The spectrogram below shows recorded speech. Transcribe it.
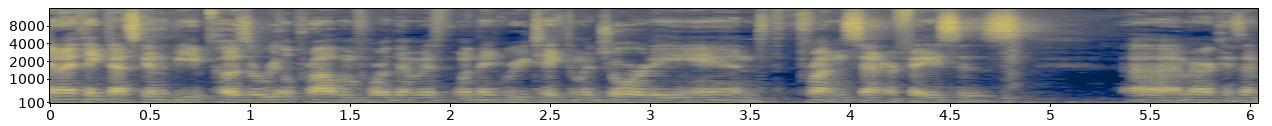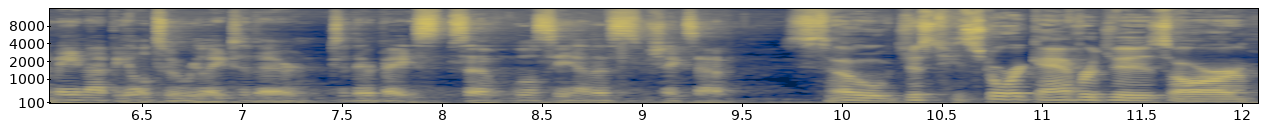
And I think that's going to be pose a real problem for them if when they retake the majority and front and center faces uh, Americans that may not be able to relate to their to their base. So we'll see how this shakes out. So just historic averages are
